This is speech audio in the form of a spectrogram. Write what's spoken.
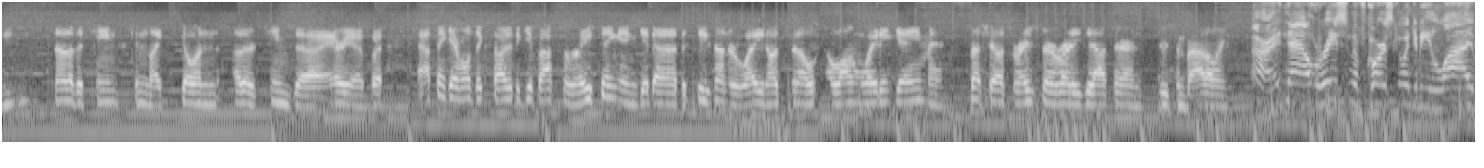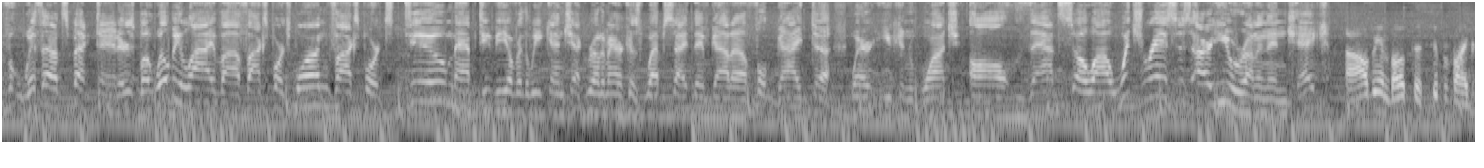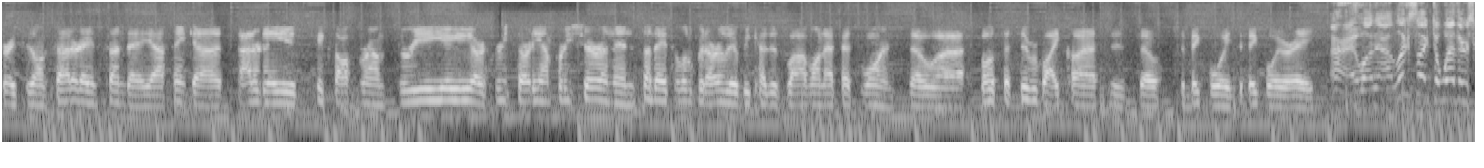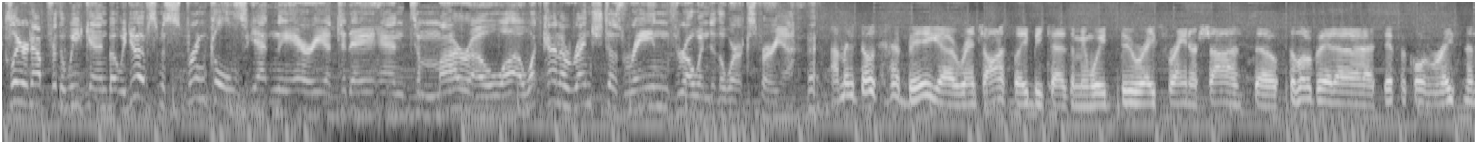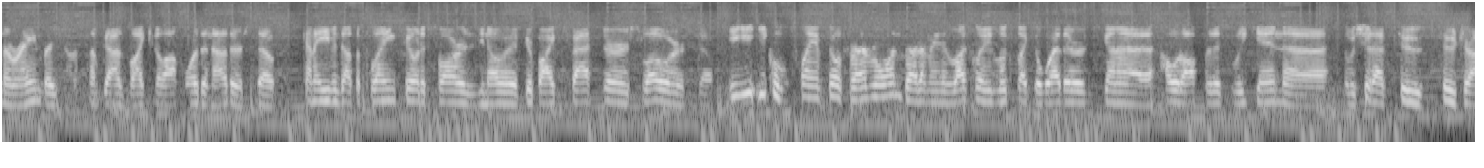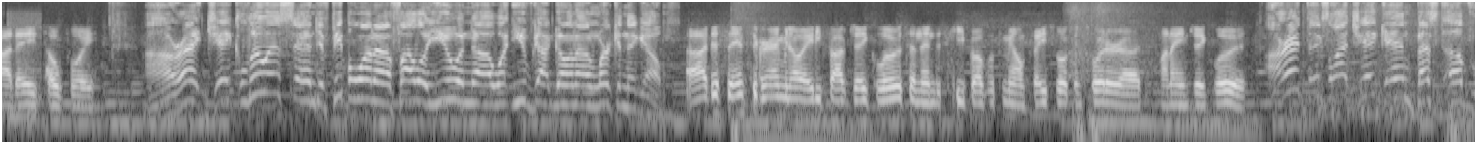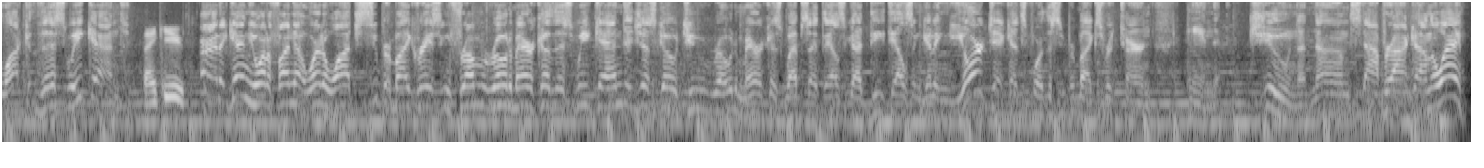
none of the teams can like go in other teams' uh, area. But I think everyone's excited to get back to racing and get uh, the season underway. You know, it's been a, a long waiting game, and especially us racers are ready to get out there and do some battling. All right, now racing, of course, going to be live without spectators, but we'll be live uh, Fox Sports One, Fox Sports Two, MAVTV over the weekend. Check Road America's website; they've got a full guide to where you can watch all that. So, uh, which races are you running in, Jake? I'll be in both the Superbike races on Saturday and Sunday. I think uh, Saturday kicks off around three or three thirty, I'm pretty sure, and then Sunday it's a little bit earlier because it's live on FS1. So, uh, both the Superbike classes, so the big boy, the big boy great. All right. Well, now it looks like the weather's cleared up for the weekend, but we do have some sprinkles yet in the area today and tomorrow. Uh, what kind of wrench does rain throw into the works for you? I mean, it throws a big uh, wrench, honestly, because I mean we do race rain or shine, so it's a little bit uh, difficult racing in the rain. But you know, some guys like it a lot more than others, so kind of evens out the playing field as far as you know if your bike's faster or slower. So equal playing field for everyone. But I mean, luckily it looks like the weather's gonna hold off for this weekend. Uh, so we should have two two dry days, hopefully. All right, Jake Lewis, and if people want to follow you and uh, what you've got going on, where can they go? Uh, just Instagram, you know, 85 Jake Lewis, and then just keep up with me on Facebook and Twitter. Uh, my name Jake Lewis. All right, thanks a lot, Jake, and best of luck this weekend. Thank you. All right, again, you want to find out where to watch Superbike racing from Road America this weekend? Just go to Road America's website. They also got details on getting your tickets for the Superbike's return in June. Non-stop rock on the way.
